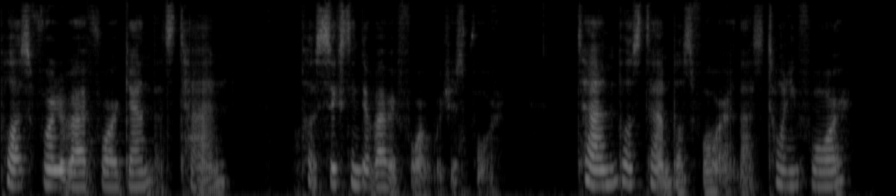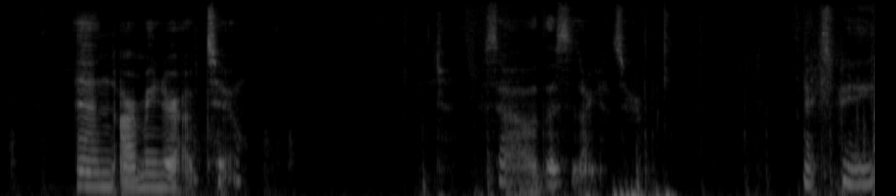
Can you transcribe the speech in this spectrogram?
plus 40 divided by 4 again, that's 10 plus 16 divided by 4, which is 4. 10 plus 10 plus 4, that's 24. And our remainder of 2. So this is our answer. Next page.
